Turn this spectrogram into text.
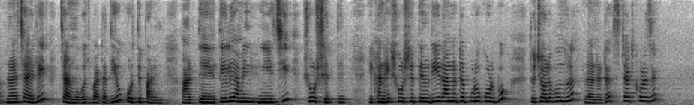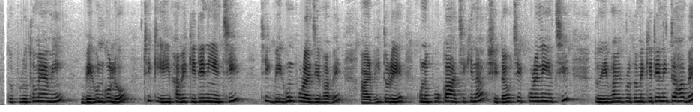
আপনারা চাইলে চারমগজ বাটা দিয়েও করতে পারেন। আর তেলে আমি নিয়েছি সর্ষের তেল। এখানে সর্ষের তেল দিয়ে রান্নাটা পুরো করব। তো চলো বন্ধুরা, রান্নাটা স্টার্ট করা যাক। তো প্রথমে আমি বেগুনগুলো ঠিক এইভাবে কেটে নিয়েছি, ঠিক বেগুন পোড়ায় যেভাবে, আর ভিতরে কোনো পোকা আছে কি না সেটাও চেক করে নিয়েছি। তো এইভাবে প্রথমে কেটে নিতে হবে।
